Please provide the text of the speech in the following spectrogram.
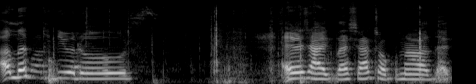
alıp gidiyoruz. Evet arkadaşlar topunu aldık.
